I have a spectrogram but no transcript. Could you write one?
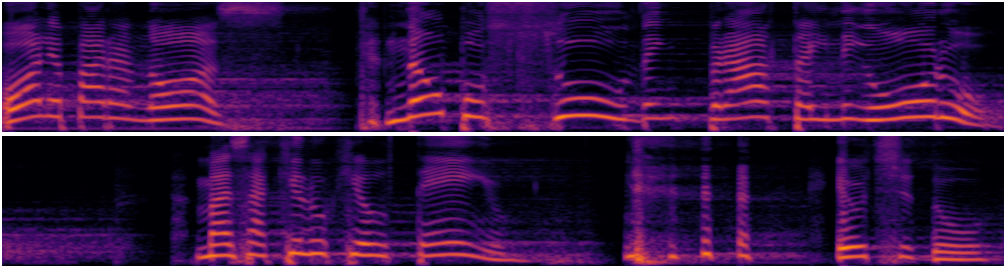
Olha para nós, não possuo nem prata e nem ouro, mas aquilo que eu tenho, eu te dou.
